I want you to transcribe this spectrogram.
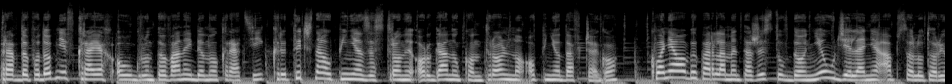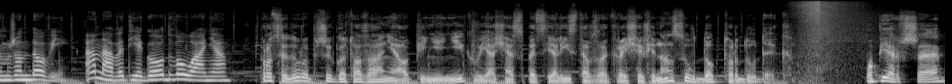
Prawdopodobnie w krajach o ugruntowanej demokracji krytyczna opinia ze strony organu kontrolno-opiniodawczego kłaniałaby parlamentarzystów do nieudzielenia absolutorium rządowi, a nawet jego odwołania. Procedurę przygotowania opinii NIK wyjaśnia specjalista w zakresie finansów dr Dudek. Po pierwsze,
